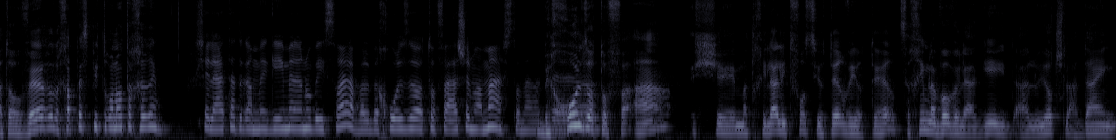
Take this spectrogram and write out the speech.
אתה עובר לחפש פתרונות אחרים. שלאט לאט גם מגיעים אלינו בישראל, אבל בחו"ל זו תופעה של ממש, זאת אומרת... בחו"ל זו תופעה שמתחילה לתפוס יותר ויותר. צריכים לבוא ולהגיד, העלויות שלה עדיין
